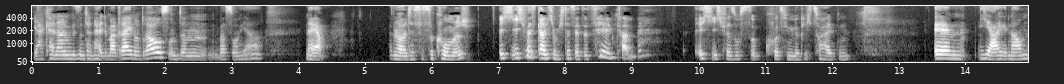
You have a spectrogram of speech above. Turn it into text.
ja, keine Ahnung, wir sind dann halt immer rein und raus und dann war es so, ja, naja. Oh, das ist so komisch. Ich, ich weiß gar nicht, ob ich das jetzt erzählen kann. Ich, ich versuche es so kurz wie möglich zu halten. Ähm, ja, genau.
